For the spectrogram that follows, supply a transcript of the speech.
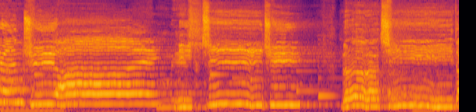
人去爱，你失去了期待，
